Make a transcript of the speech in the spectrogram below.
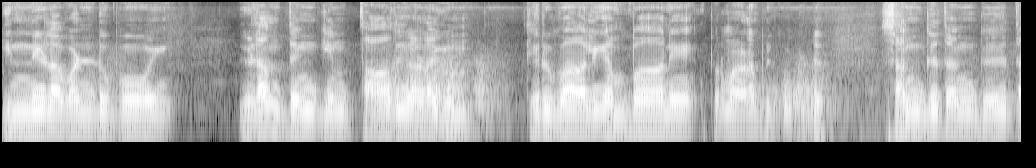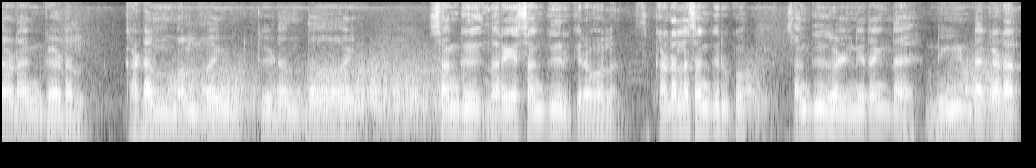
இந்நிலவண்டு போய் இளந்தெங்கின் தாது அழகும் திருவாலி அம்பானே பெருமாளை இப்படி கூப்பிட்டு சங்கு தங்கு தடங்கடல் கடன் மல்லையுட் கிடந்தாய். சங்கு நிறைய சங்கு இருக்கிற கடலில் சங்கு இருக்கும். சங்குகள் நிறைந்த நீண்ட கடல்.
